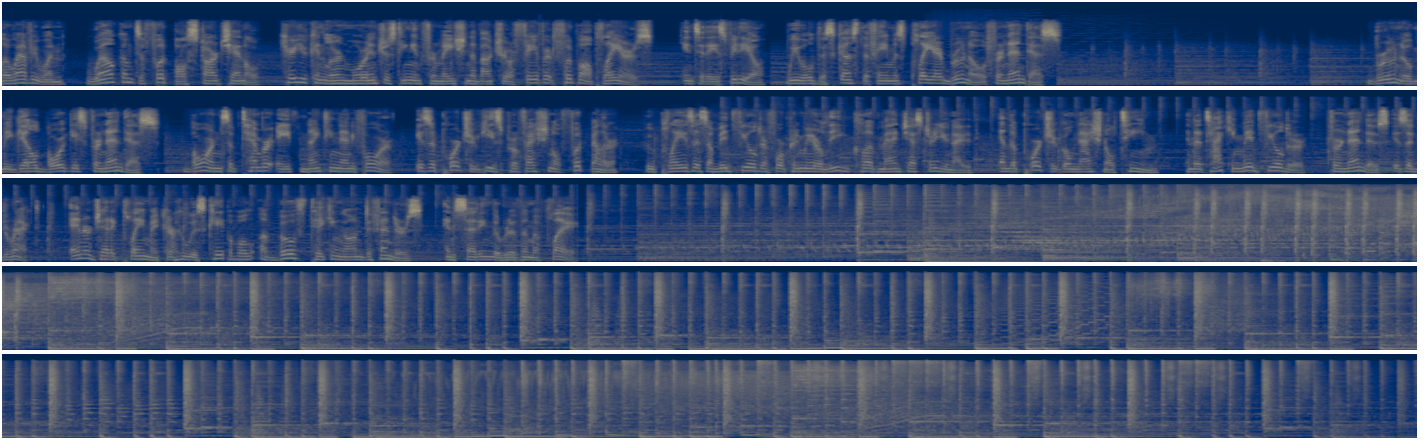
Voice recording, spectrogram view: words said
Hello everyone, welcome to Football Star Channel. Here you can learn more interesting information about your favorite football players. In today's video, we will discuss the famous player Bruno Fernandes. Bruno Miguel Borges Fernandes, born September 8, 1994, is a Portuguese professional footballer, who plays as a midfielder for Premier League club Manchester United, and the Portugal national team. An attacking midfielder, Fernandes is a direct, energetic playmaker who is capable of both taking on defenders, and setting the rhythm of play.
